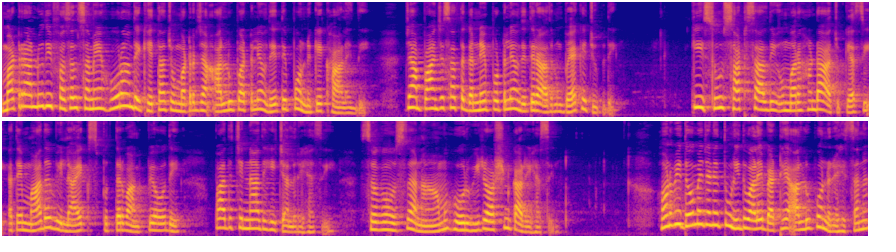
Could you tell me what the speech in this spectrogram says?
ਮਟਰ ਆਲੂ ਦੀ ਫਸਲ ਸਮੇਂ ਹੋਰਾਂ ਦੇ ਖੇਤਾਂ 'ਚੋਂ ਮਟਰ ਜਾਂ ਆਲੂ ਪੱਟ ਲਿਆਉਂਦੇ ਤੇ ਭੁੰਨ ਕੇ ਖਾ ਲੈਂਦੇ ਜਾਂ ਪੰਜ ਸੱਤ ਗੰਨੇ ਪੁੱਟ ਲਿਆਉਂਦੇ ਤੇ ਰਾਤ ਨੂੰ ਬਹਿ ਕੇ ਚੁੱਪਦੇ। ਕੀਸੂ 60 ਸਾਲ ਦੀ ਉਮਰ ਹੰਢਾ ਚੁੱਕਿਆ ਸੀ ਅਤੇ ਮਾਧਵ ਵੀ ਲਾਇਕ ਸੁਪੁੱਤਰ ਵਾਂਗ ਪਿਓ ਦੇ ਪਦ ਚਿੰਨਾਂ ਤੇ ਹੀ ਚੱਲ ਰਿਹਾ ਸੀ। ਸਗੋਂ ਉਸ ਦਾ ਨਾਮ ਹੋਰ ਵੀ ਰੌਸ਼ਨ ਕਰ ਰਿਹਾ ਸੀ। ਹੁਣ ਵੀ ਦੋਵੇਂ ਜਣੇ ਧੂਣੀ ਦੁਆਲੇ ਬੈਠੇ ਆਲੂ ਭੁੰਨ ਰਹੇ ਸਨ,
